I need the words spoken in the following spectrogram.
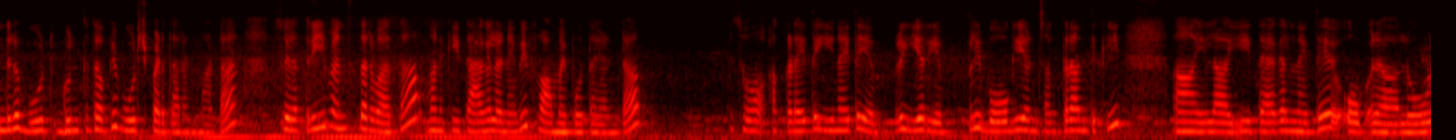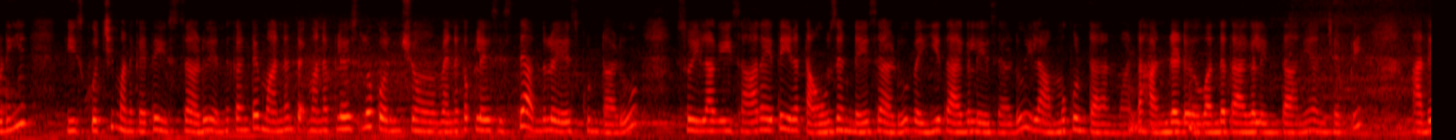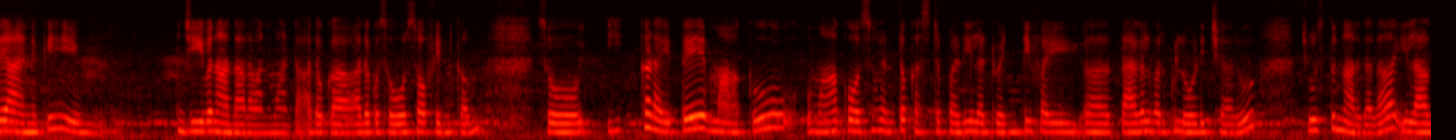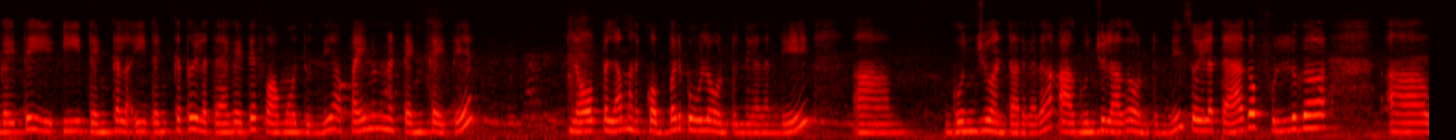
ఇందులో బూ గుంత తవ్వి బూడ్చి పెడతారనమాట సో ఇలా త్రీ మంత్స్ తర్వాత మనకి ఈ తేగలు అనేవి ఫామ్ అయిపోతాయంట. సో అక్కడైతే ఈయనైతే every year every Bhogi and సంక్రాంతికి ఇలా ఈ తేగలనైతే ఓ- లోడి తీసుకొచ్చి మనకైతే ఇస్తాడు. ఎందుకంటే మన మన ప్లేస్లో కొంచెం వెనక ప్లేస్ ఇస్తే అందులో వేసుకుంటాడు. సో ఇలాగ ఈసారి అయితే ఈయన థౌజండ్ వేసాడు వెయ్యి తేగలు వేసాడు. ఇలా అమ్ముకుంటారనమాట హండ్రెడ్ వంద తేగలు ఇంత అని అని చెప్పి అదే ఆయనకి జీవనాధారం అనమాట అదొక అదొక సోర్స్ ఆఫ్ ఇన్కమ్ సో ఇక్కడైతే మాకు మా కోసం ఎంతో కష్టపడి ఇలా ట్వంటీ ఫైవ్ తేగల వరకు లోడ్ ఇచ్చారు. చూస్తున్నారు కదా ఇలాగైతే ఈ- ఈ టెంకల ఈ టెంకతో ఇలా తేగ అయితే ఫామ్ అవుతుంది. ఆ పైన ఉన్న టెంక్ అయితే లోపల మన కొబ్బరి పువ్వులో ఉంటుంది కదండి గుంజు అంటారు కదా ఆ గుంజులాగా ఉంటుంది. సో ఇలా తేగ ఫుల్గా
